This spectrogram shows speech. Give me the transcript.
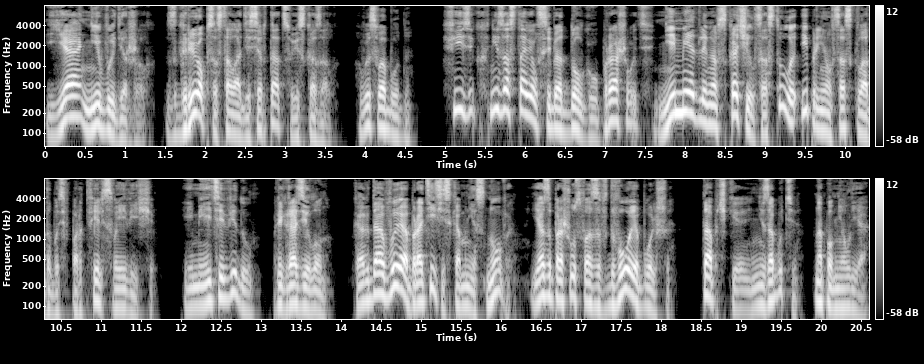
Я не выдержал. Сгреб со стола диссертацию и сказал. Вы свободны. Физик не заставил себя долго упрашивать, немедленно вскочил со стула и принялся складывать в портфель свои вещи. «Имейте в виду», — пригрозил он, — «когда вы обратитесь ко мне снова, я запрошу с вас вдвое больше. Тапочки не забудьте», — напомнил я.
